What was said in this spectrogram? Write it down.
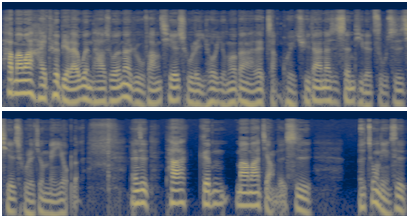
她妈妈还特别来问他说：“那乳房切除了以后有没有办法再长回去？”但那是身体的组织切除了就没有了。但是他跟妈妈讲的是，呃，重点是。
